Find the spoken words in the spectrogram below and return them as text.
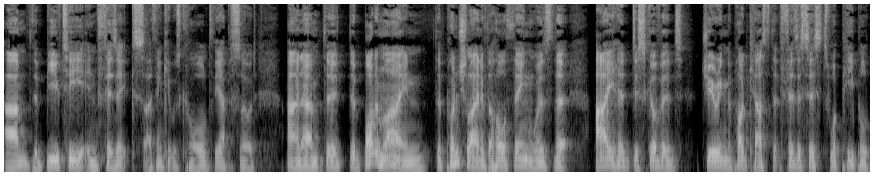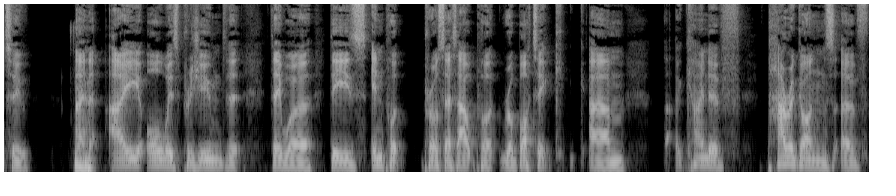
um, The Beauty in Physics, I think it was called the episode. And, um, the, the bottom line, the punchline of the whole thing was that I had discovered during the podcast that physicists were people too. Yeah. And I always presumed that they were these input process output robotic, um, kind of paragons of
